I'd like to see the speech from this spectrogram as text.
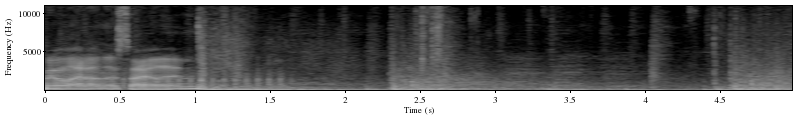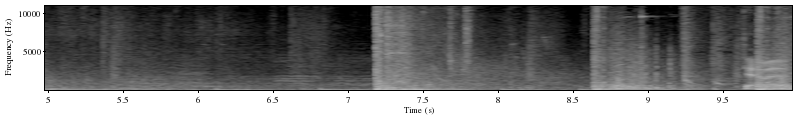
I'm gonna land on this island. Damn it.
